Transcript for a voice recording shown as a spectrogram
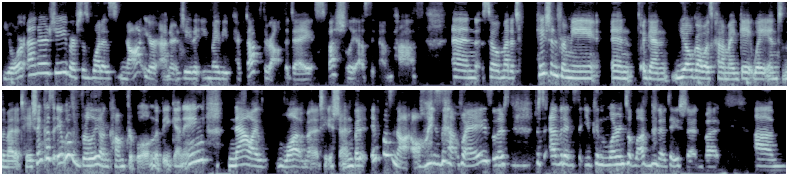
your energy versus what is not your energy that you maybe picked up throughout the day especially as the empath. And so meditation meditation for me and again yoga was kind of my gateway into the meditation because it was really uncomfortable in the beginning. Now i love meditation but it, it, was not always that way. So there's just evidence that you can learn to love meditation but um,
